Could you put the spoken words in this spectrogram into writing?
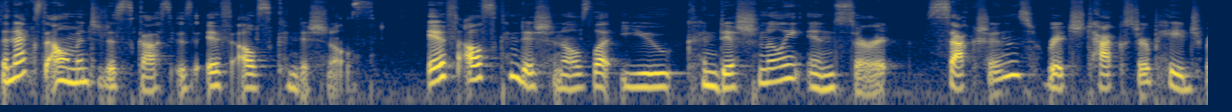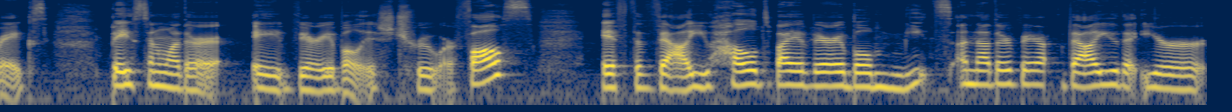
The next element to discuss is if-else conditionals. If else conditionals let you conditionally insert sections, rich text, or page breaks based on whether a variable is true or false, if the value held by a variable meets another va- value that you're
